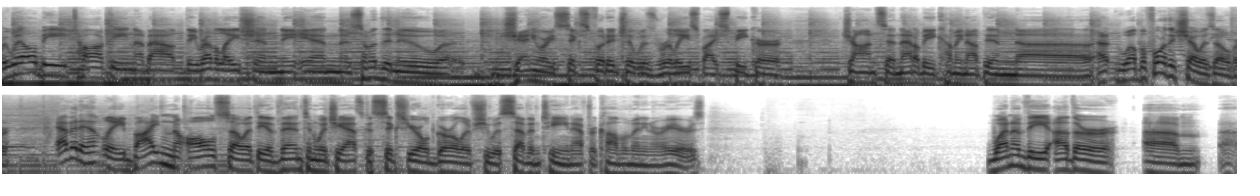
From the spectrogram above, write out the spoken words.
We will be talking about the revelation in some of the new uh, January 6th footage that was released by Speaker Johnson. That'll be coming up in, uh, uh, well, before the show is over. Evidently, Biden also at the event in which he asked a six year old girl if she was 17 after complimenting her ears. One of the other um, uh,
